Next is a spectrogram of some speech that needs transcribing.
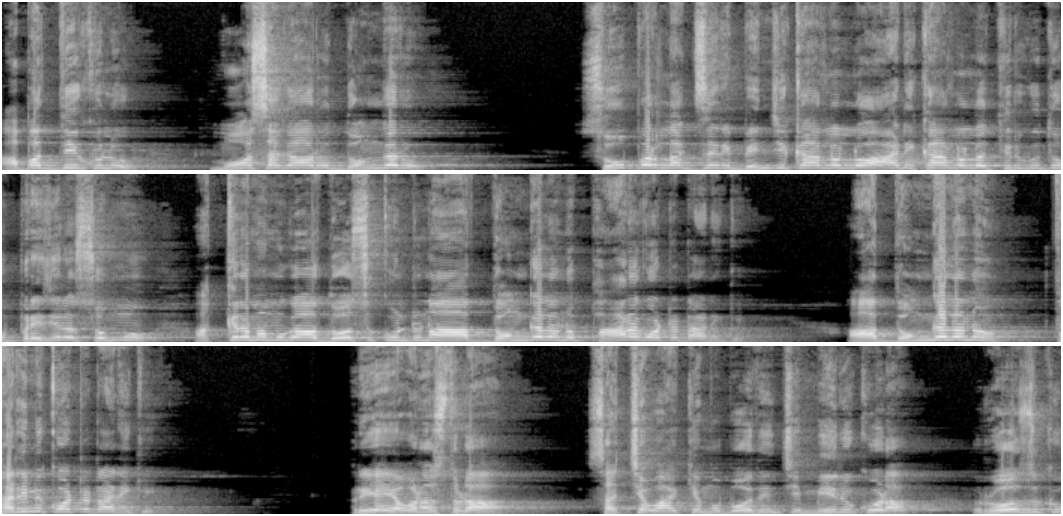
అబద్ధికులు మోసగారు దొంగరు సూపర్ లగ్జరీ బెంజి కార్లలో ఆడి కార్లలో తిరుగుతూ ప్రజల సొమ్ము అక్రమముగా దోసుకుంటున్న ఆ దొంగలను పారగొట్టడానికి ఆ దొంగలను తరిమి కొట్టడానికి ప్రియ యవనస్తుడా సత్యవాక్యము బోధించి మీరు కూడా రోజుకు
